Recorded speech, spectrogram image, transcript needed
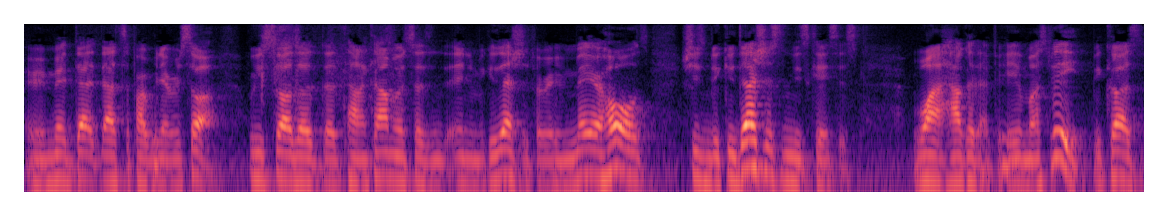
That, that's the part we never saw. We saw that the Tanakama says in, in Mikudeshes, but Rabbi Meir holds she's Mikudeshes in these cases. Why? How could that be? It must be because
